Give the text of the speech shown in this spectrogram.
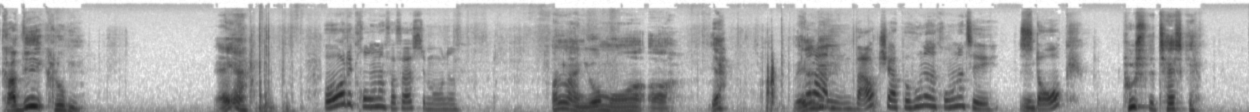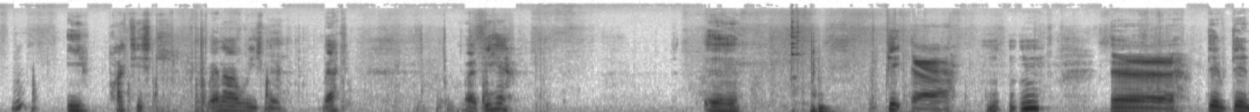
Gravidklubben. Ja, ja. 8 kroner for første måned. Online jordmor og... Ja, Så er der vældig en voucher på 100 kroner til Stork. pusletaske Mm. i praktisk vandafvisende værk. Hvad er det her? Øh, det er... Mm, mm, mm. Øh, det, det er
